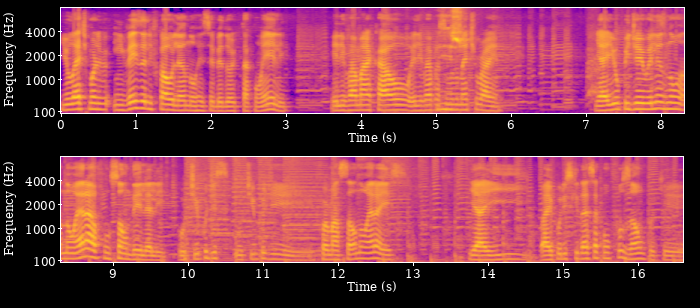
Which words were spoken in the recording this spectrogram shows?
E o Letmore, em vez dele ficar olhando o recebedor que tá com ele, ele vai marcar o. ele vai pra cima Isso. do Matt Ryan. E aí o PJ Williams não, não era a função dele ali. O tipo de, o tipo de formação não era esse. E aí, aí por isso que dá essa confusão, porque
